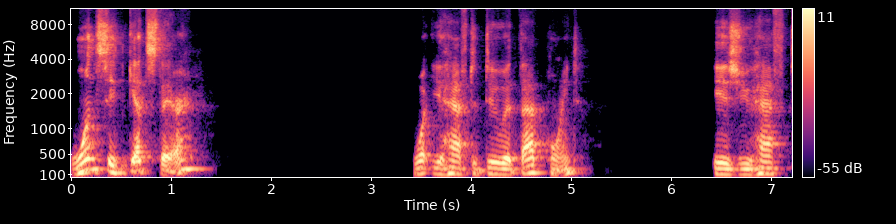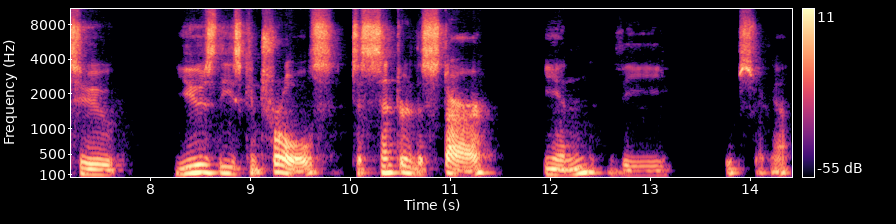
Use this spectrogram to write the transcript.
once it gets there, what you have to do at that point is you have to use these controls to center the star in the, oops, now,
